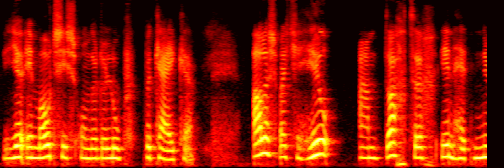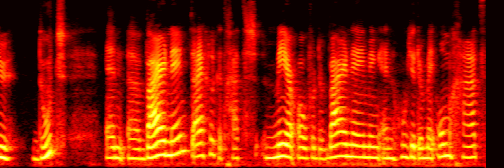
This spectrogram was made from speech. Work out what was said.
je emoties onder de loep bekijken. Alles wat je heel aandachtig in het nu doet en uh, waarneemt eigenlijk, het gaat meer over de waarneming en hoe je ermee omgaat,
